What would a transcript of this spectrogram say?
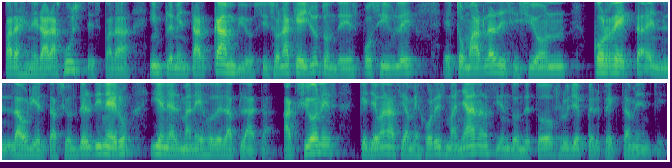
para generar ajustes, para implementar cambios, y son aquellos donde es posible eh, tomar la decisión correcta en la orientación del dinero y en el manejo de la plata. Acciones que llevan hacia mejores mañanas y en donde todo fluye perfectamente.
